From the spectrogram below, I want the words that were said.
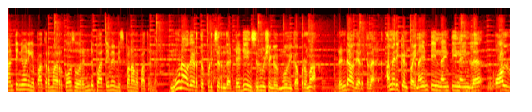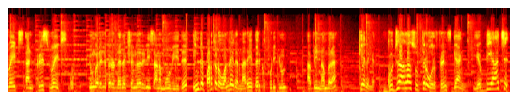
கண்டினியூவாக நீங்கள் பார்க்குற மாதிரி இருக்கும். ஸோ ரெண்டு பார்ட்டையுமே மிஸ் பண்ணாமல் பார்த்துருங்க மூணாவது இடத்த பிடிச்சிருந்த டெடியின் சில்மிஷங்கள் மூவிக்கு அப்புறமா ரெண்டாவது இடத்துல அமெரிக்கன் பை நைன்டீன் நைன்டி நைன்ல Paul Weitz and Chris Weitz இவங்க ரெண்டு பேரோட டைரக்ஷன்ல ரிலீஸ் ஆன மூவி இது. இந்த படத்தோட ஒன்லைனர் நிறைய பேருக்கு பிடிக்கணும் அப்படின்னு நம்புறேன். கேளுங்க. குஜாலா சுத்துற ஒரு ஃப்ரெண்ட்ஸ் கேங் எப்படியாச்சும்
